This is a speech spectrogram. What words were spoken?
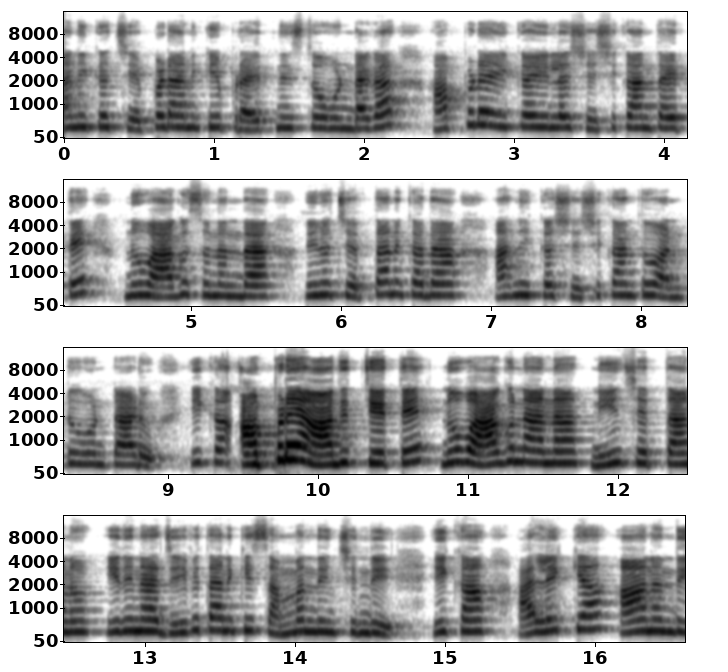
అని ఇక చెప్పడానికి ప్రయత్నిస్తూ ఉండగా అప్పుడే ఇక ఇలా శశికాంత్ అయితే నువ్వు ఆగు సునంద నేను చెప్తాను కదా అని ఇక శశికాంత్ అంటూ ఉంటాడు. ఇక అప్పుడే ఆదిత్య అయితే నువ్వు ఆగు నాన్న నేను చెప్తాను. ఇది నా జీవితానికి సంబంధించింది. ఇక అలెక్య ఆనంది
